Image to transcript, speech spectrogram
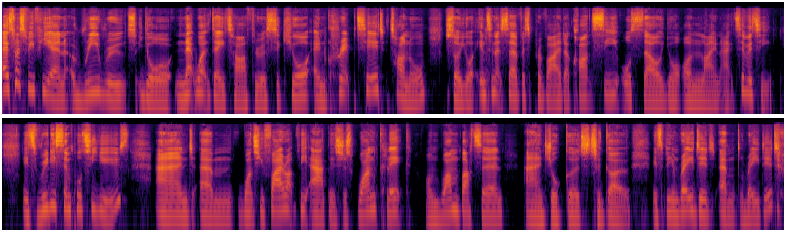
ExpressVPN reroutes your network data through a secure encrypted tunnel so your internet service provider can't see or sell your online activity. It's really simple to use. And um, once you fire up the app, it's just one click on one button and you're good to go. It's been rated, um, rated.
